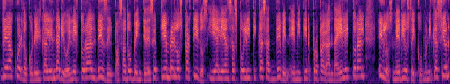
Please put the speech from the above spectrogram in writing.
De acuerdo con el calendario electoral desde el pasado pasado 20 de septiembre, los partidos y alianzas políticas deben emitir propaganda electoral en los medios de comunicación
